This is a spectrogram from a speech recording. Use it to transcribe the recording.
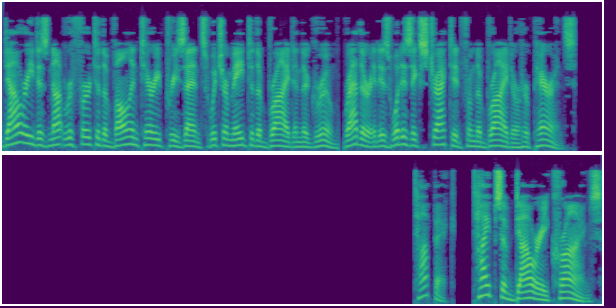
Dowry does not refer to the voluntary presents which are made to the bride and the groom, rather it is what is extracted from the bride or her parents. Types of dowry crimes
